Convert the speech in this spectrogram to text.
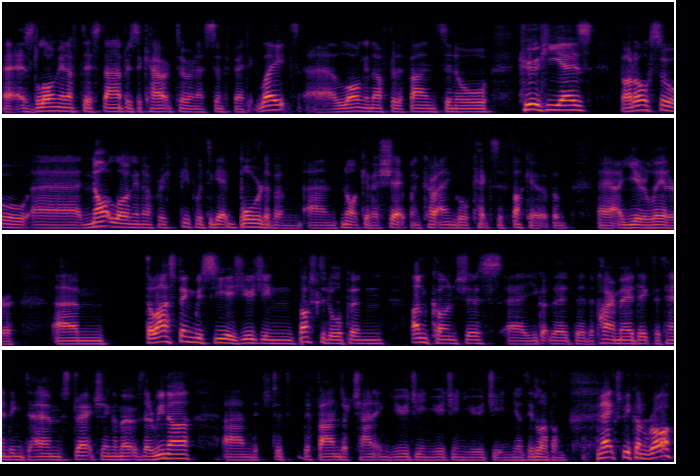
Uh, it's long enough to establish the character in a sympathetic light, uh, long enough for the fans to know who he is, but also uh, not long enough for people to get bored of him and not give a shit when Kurt Angle kicks the fuck out of him uh, a year later. Um, the last thing we see is Eugene busted open, unconscious. Uh, you got the, the, the paramedics attending to him, stretching him out of the arena, and the, the, fans are chanting Eugene, Eugene, Eugene. You know they love him. Next week on Raw,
